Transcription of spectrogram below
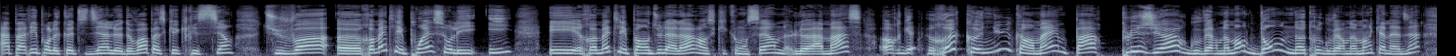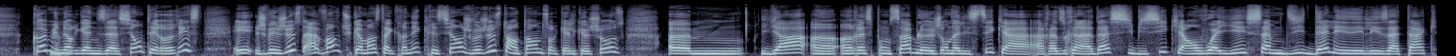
à Paris pour le quotidien Le Devoir, parce que Christian, tu vas euh, remettre les points sur les i et remettre les pendules à l'heure en ce qui concerne le Hamas, reconnu quand même par plusieurs gouvernements, dont notre gouvernement canadien, comme une organisation terroriste. Et je vais juste, avant que tu commences ta chronique, Christian, je veux juste entendre sur quelque chose. Euh, Il y a un, un responsable journalistique à, à Radio-Canada, CBC, qui a envoyé samedi, dès les, les attaques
